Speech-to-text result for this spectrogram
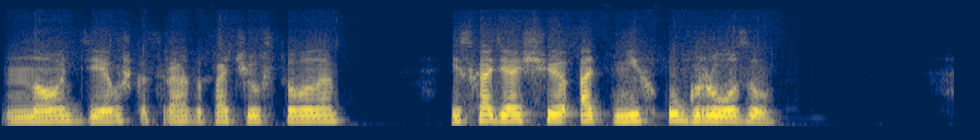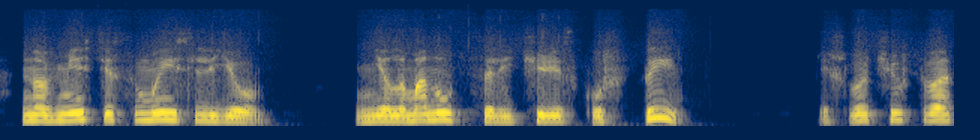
Но девушка сразу почувствовала исходящую от них угрозу. Но вместе с мыслью, не ломануться ли через кусты, пришло чувство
